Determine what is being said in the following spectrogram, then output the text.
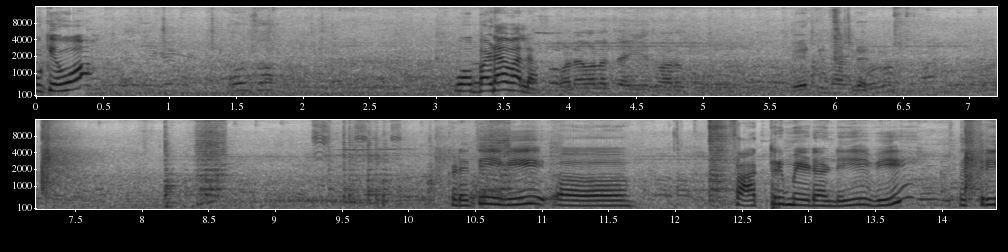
ओके वो वो बड़ा वाला बड़ा वाला चाहिए तुम्हारे ఇక్కడైతే ఇవి ఫ్యాక్టరీ మేడ్ అండి ఇవి. త్రీ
